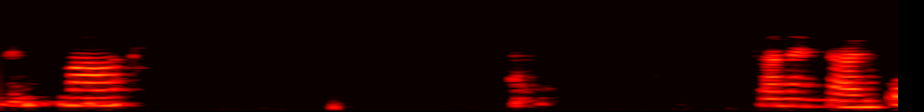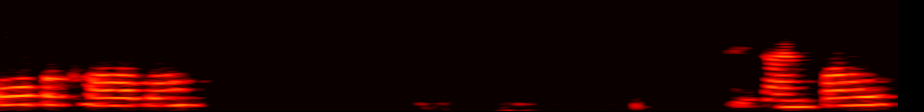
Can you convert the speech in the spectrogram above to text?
wenn es mag. Dann in deinen Oberkörper, in deinen Bauch,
